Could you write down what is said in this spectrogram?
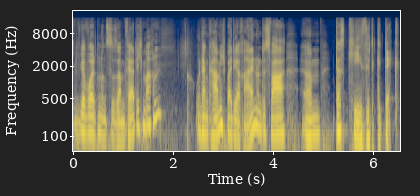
wir wollten uns zusammen fertig machen. Und dann kam ich bei dir rein und es war ähm, das Käsegedeck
